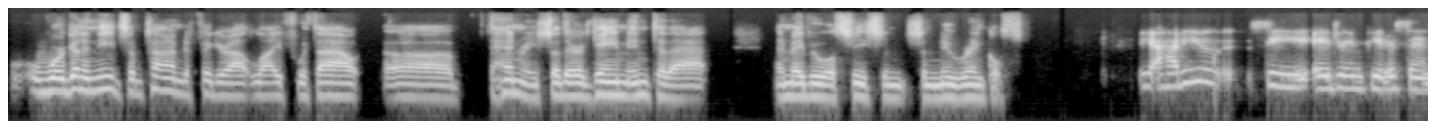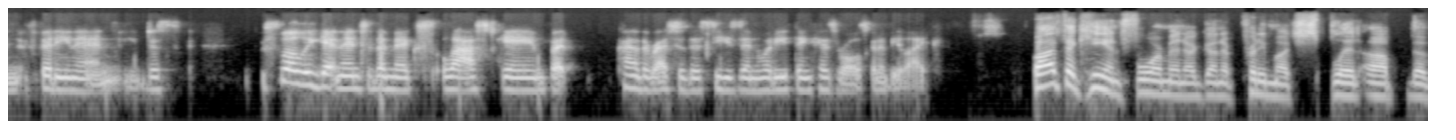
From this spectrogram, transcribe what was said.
we're going to need some time to figure out life without uh, Henry. So they're a game into that and maybe we'll see some some new wrinkles. Yeah, how do you see Adrian Peterson fitting in? Just slowly getting into the mix last game, but kind of the rest of the season. What do you think his role is going to be like? Well, I think he and Foreman are going to pretty much split up the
